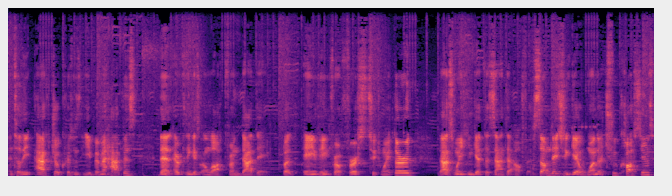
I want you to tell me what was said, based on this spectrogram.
until the actual Christmas Eve event happens then everything gets unlocked from that day. But anything from 1st to 23rd, that's when you can get the Santa outfit. Some days you get one or two costumes,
